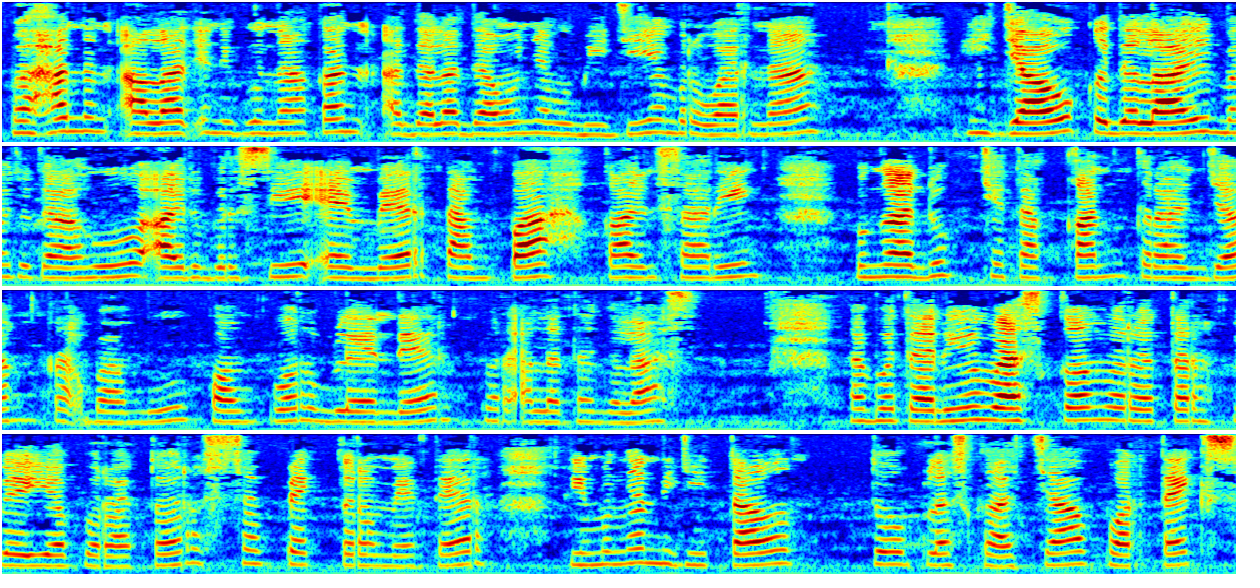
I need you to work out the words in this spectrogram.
Bahan dan alat yang digunakan adalah daun jambu biji yang berwarna hijau, kedelai, batu tahu, air bersih, ember, tampah, kain saring, pengaduk, cetakan, keranjang, rak bambu, kompor, blender, peralatan gelas, Laboratorium Bascom Rotor Evaporator Spektrometer Timbangan digital Toples kaca Vortex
